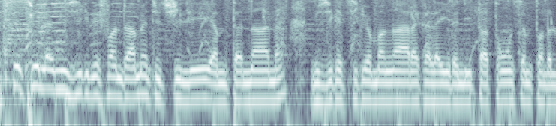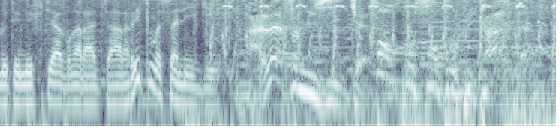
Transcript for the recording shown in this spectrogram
cest eh, hoe la musique de fandramintutulé amiy tanàna muzika atsika eo magnaraka lahirani tatonce mitondraloateny hoe fitiavagna rahajara rithmesa lege lefa musiqe cenporcent opital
